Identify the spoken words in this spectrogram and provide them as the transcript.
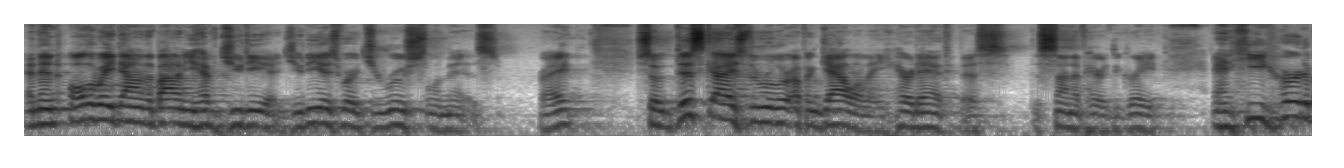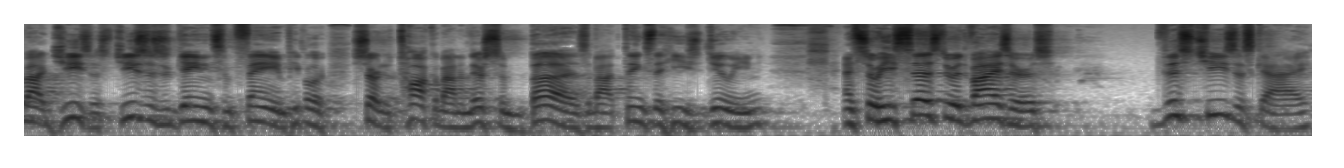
And then all the way down at the bottom, you have Judea. Judea is where Jerusalem is, right? So this guy's the ruler up in Galilee, Herod Antipas, the son of Herod the Great. And he heard about Jesus. Jesus is gaining some fame. People are starting to talk about him. There's some buzz about things that he's doing. And so he says to advisors, This Jesus guy,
